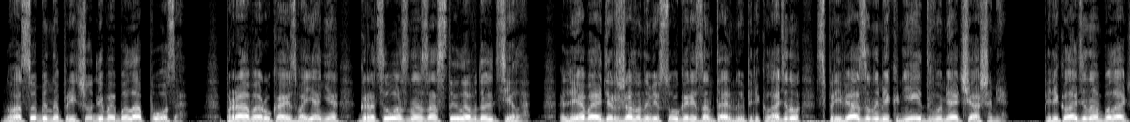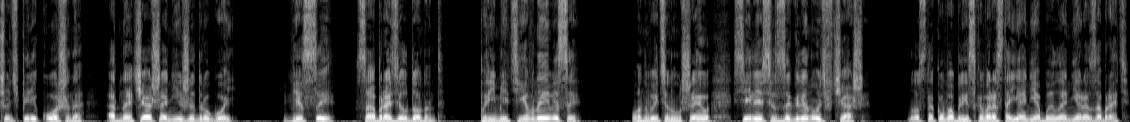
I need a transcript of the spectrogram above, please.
Но особенно причудливой была поза. Правая рука изваяния грациозно застыла вдоль тела. Левая держала на весу горизонтальную перекладину с привязанными к ней двумя чашами — Перекладина была чуть перекошена, одна чаша ниже другой. «Весы», — сообразил Донант. «Примитивные весы». Он вытянул шею, силясь заглянуть в чаши. Но с такого близкого расстояния было не разобрать.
